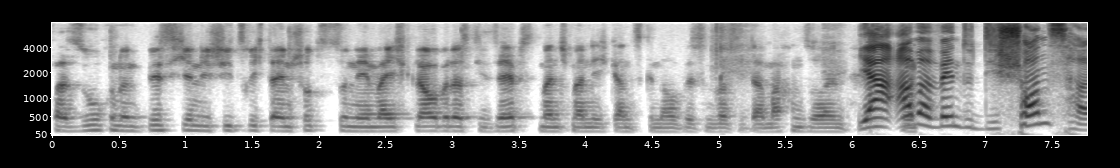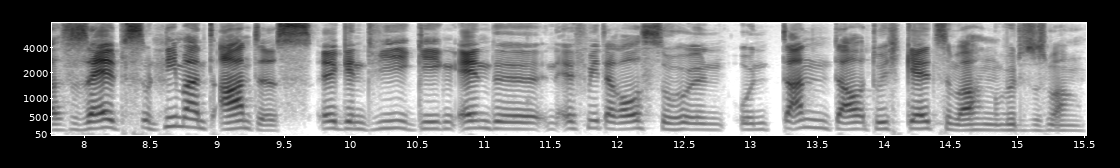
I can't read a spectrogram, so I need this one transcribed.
versuchen, ein bisschen die Schiedsrichter in Schutz zu nehmen, weil ich glaube, dass die selbst manchmal nicht ganz genau wissen, was sie da machen sollen. Ja, aber und wenn du die Chance hast, selbst und niemand ahnt es, irgendwie gegen Ende einen Elfmeter rauszuholen und dann dadurch Geld zu machen, würdest du es machen?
